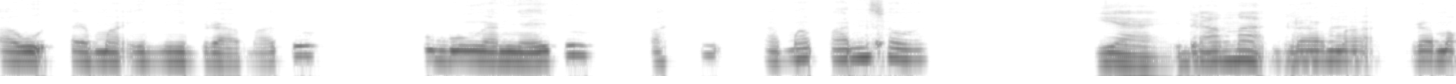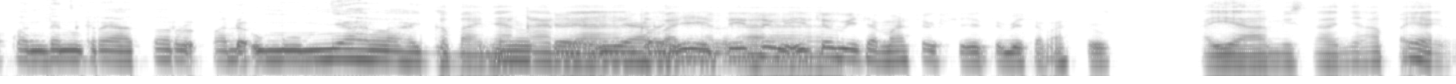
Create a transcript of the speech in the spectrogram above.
tahu tema ini drama tuh hubungannya itu pasti sama pansos. Iya, drama, Drama drama konten kreator pada umumnya lah gitu. kebanyakan Oke, ya, iya, kebanyakan. itu, itu itu bisa masuk sih, itu bisa masuk. Kayak misalnya apa ya?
